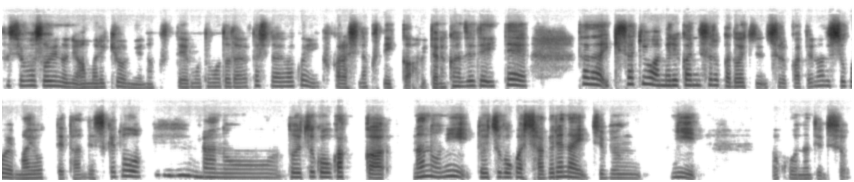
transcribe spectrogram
私はそういうのにあんまり興味なくて、もともと私大学院行くからしなくていいか、みたいな感じでいて、ただ行き先をアメリカにするかドイツにするかっていうのですごい迷ってたんですけど、うんあのドイツ語学科なのにドイツ語が喋れない自分にこうなんて言うんでしょう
